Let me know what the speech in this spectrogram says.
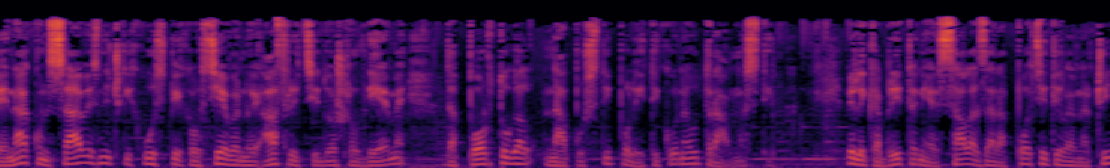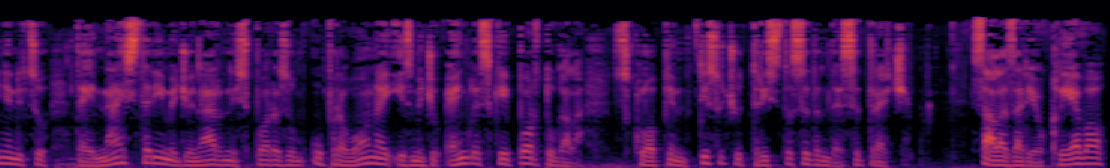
da je nakon savezničkih uspjeha u Sjevernoj Africi došlo vrijeme da Portugal napusti politiku neutralnosti. Velika Britanija je Salazara podsjetila na činjenicu da je najstariji međunarodni sporazum upravo onaj između Engleske i Portugala, sklopljen 1373. Salazar je oklijevao,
